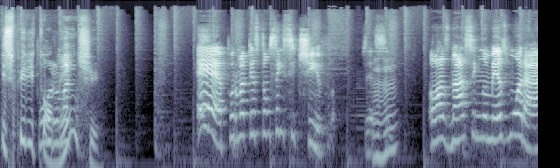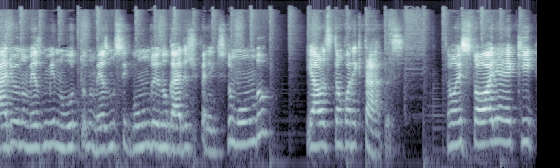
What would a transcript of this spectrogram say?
Espiritualmente? Uma, é, por uma questão sensitiva. Assim. Uhum. Assim. Elas nascem no mesmo horário, no mesmo minuto, no mesmo segundo, em lugares diferentes do mundo, e elas estão conectadas. Então a história é que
